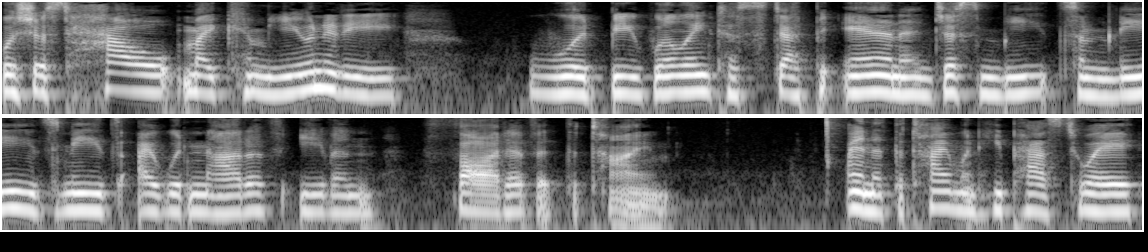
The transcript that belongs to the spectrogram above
was just how my community would be willing to step in and just meet some needs, needs I would not have even thought of at the time. And at the time when he passed away,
